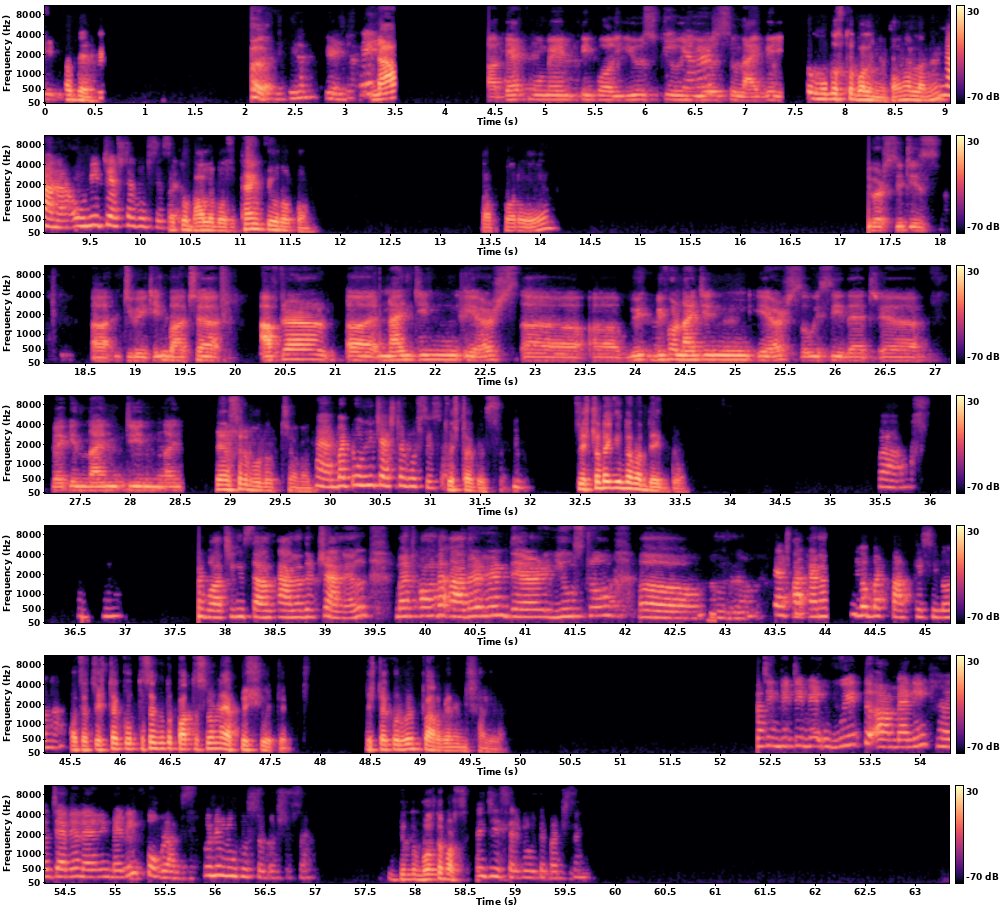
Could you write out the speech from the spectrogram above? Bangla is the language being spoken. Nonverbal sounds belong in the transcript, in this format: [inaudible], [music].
Okay. Now, uh, that moment people used to use library মুখস্থ বলেনি তাই না লামি না না উনি চেষ্টা করছে স্যার ভালো বলছে থ্যাংক ইউ রকম তারপরে universities uh, debating, uh, after uh, 19 years, uh, uh, before 19 years, so we see that uh, back in 1990. টেন্সের ভুল হচ্ছে না হ্যাঁ বাট উনি চেষ্টা করছে স্যার চেষ্টা করছে। চেষ্টাটা কিন্তু আমরা দেখব। watching some another channel, but on the other hand, they're used to uh, চেষ্টা another ছিল বাট পারতেছিল না। আচ্ছা চেষ্টা করতেছে কিন্তু পারতেছিল না অ্যাপ্রিসিয়েটেড চেষ্টা করবেন পারবেন ইনশাল্লাহ watching VTV with uh, many uh, channel and many programs. উনি মুখস্থ করছে স্যার কিন্তু বলতে পারছে। জি স্যার বলতে পারছেন।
